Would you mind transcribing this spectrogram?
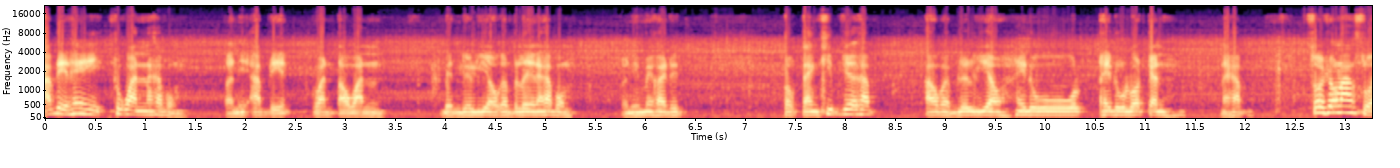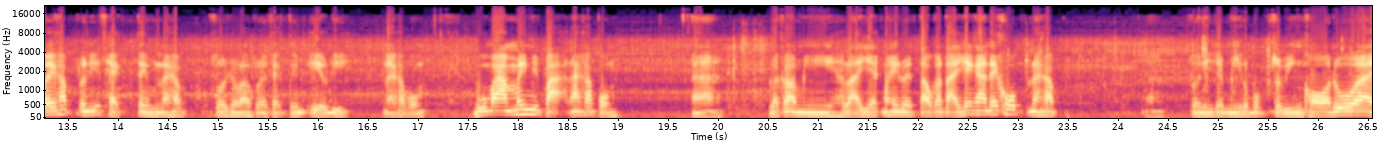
อัปเดตให้ทุกวันนะครับ ผม ตอนนี้อัปเดตวันต่อวันเป็นเรียวๆกันไปเลยนะครับ ผมวันนี้ไม่ค่อยได้ตกแต่งคลิปเยอะครับ เอาแบบเรียวๆให้ดูให้ดูรถกันนะครับ โซ่ช่วงล่างสวยครับ ตัวนี้แท็กเต็มนะครับ โซ่ช่วงล่างสวยแท็กเต็มเอลดีนะครับ ผมบูมอาร์มไม่มีปะนะครับ ผม อ่า แล้วก็มีลายแยกมาให้ด้วยเตากระต่ายใช้งานได้ครบนะครับอ่าตัวนี้จะมีระบบสวิงคอด้วย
